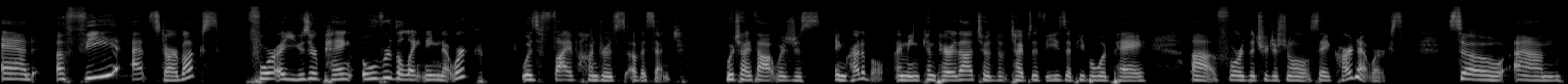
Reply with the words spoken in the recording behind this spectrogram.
And a fee at Starbucks for a user paying over the Lightning network was five hundredths of a cent, which I thought was just incredible. I mean, compare that to the types of fees that people would pay uh, for the traditional, say, card networks. So um,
